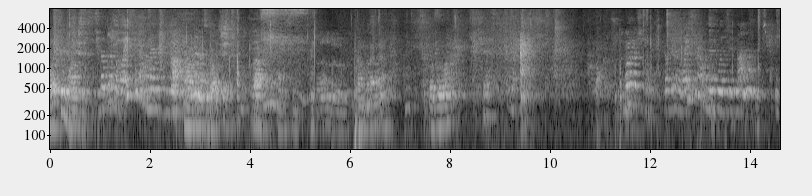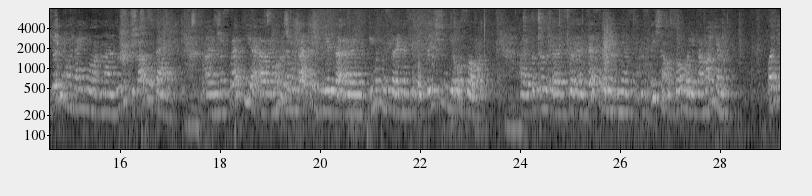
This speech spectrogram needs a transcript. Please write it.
бачив Маркус? Доброго вечора, мене звуть Маркус бачив? Там камера. Доброго вечора, мене звуть Світлана. І сьогодні ми граємо на дуже цікаву тему. Е, Насправді е, ми будемо дати від е, імені середньостатистичної особи. Е, Тобто це середньостатистична особа, яка має певні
